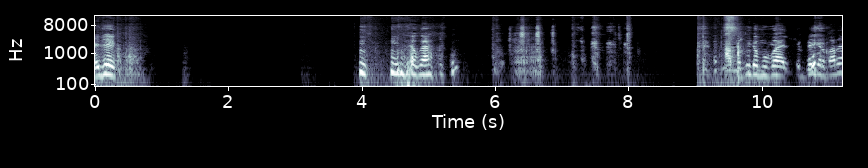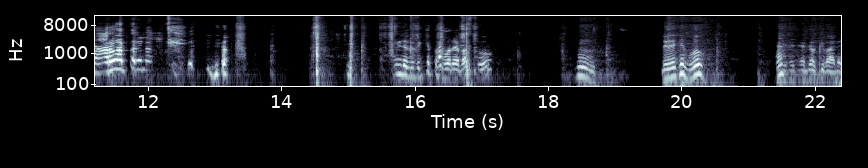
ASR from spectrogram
এই যে। দাও আমরা দুটো মোবাইল ব্রেকের বারে আরও আটতারে না উল্টা তো দেখতে পরে বাসু হুম লেতে বউ দাও কি বাড়ে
